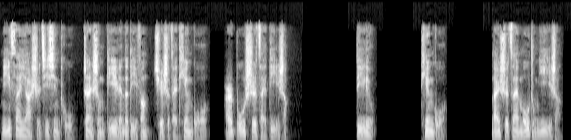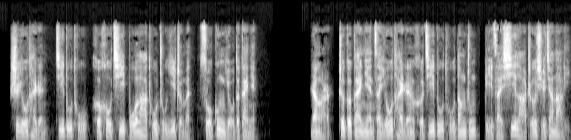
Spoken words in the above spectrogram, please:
弥赛亚使其信徒战胜敌人的地方却是在天国，而不是在地上。第六，天国。来世在某种意义上是犹太人、基督徒和后期柏拉图主义者们所共有的概念。然而，这个概念在犹太人和基督徒当中，比在希腊哲学家那里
